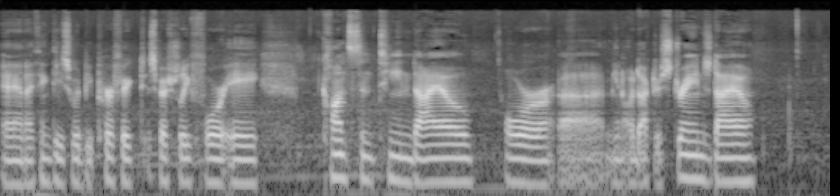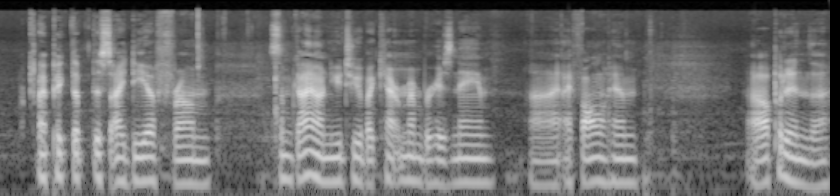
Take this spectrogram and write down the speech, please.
and I think these would be perfect, especially for a Constantine Dio or uh, you know a Doctor Strange Dio. I picked up this idea from some guy on YouTube. I can't remember his name. Uh, I follow him. I'll put it in the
